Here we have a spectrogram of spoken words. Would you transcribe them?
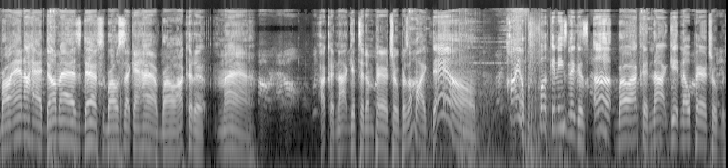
Bro, and I had dumbass deaths, bro, second half, bro. I could have, man. I could not get to them paratroopers. I'm like, damn. I am fucking these niggas up, bro. I could not get no paratroopers.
